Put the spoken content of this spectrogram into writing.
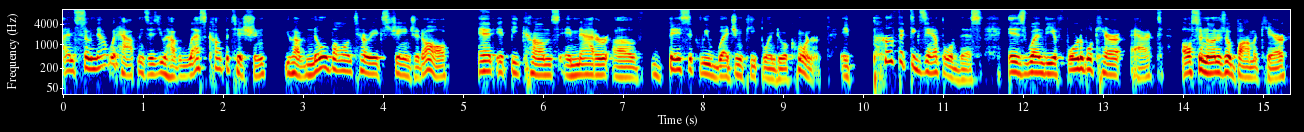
And so now what happens is you have less competition, you have no voluntary exchange at all, and it becomes a matter of basically wedging people into a corner. A perfect example of this is when the Affordable Care Act, also known as Obamacare,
